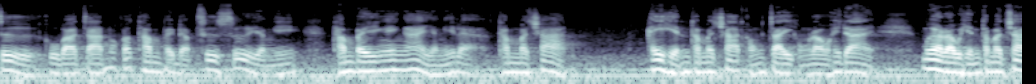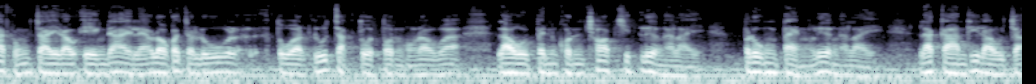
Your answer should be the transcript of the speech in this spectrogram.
ซื่อๆครูบาอาจารย์บอกเขาทำไปแบบซื่อๆอย่างนี้ทำไปง่าย ๆ อย่างนี้แหละ ธรรมชาติ ให้เห็นธรรมชาติของใจของเราให้ได้ เมื่อเราเห็นธรรมชาติของใจเราเองได้แล้วเราก็จะรู้ตัวรู้จักตัวตนของเราว่า เราเป็นคนชอบคิดเรื่องอะไร ปรุงแต่งเรื่องอะไร และการที่เราจะ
